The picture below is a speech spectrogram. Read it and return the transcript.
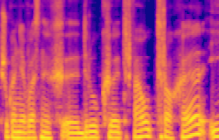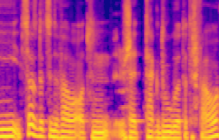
szukania własnych y, dróg trwał trochę i co zdecydowało o tym, że tak długo to trwało?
